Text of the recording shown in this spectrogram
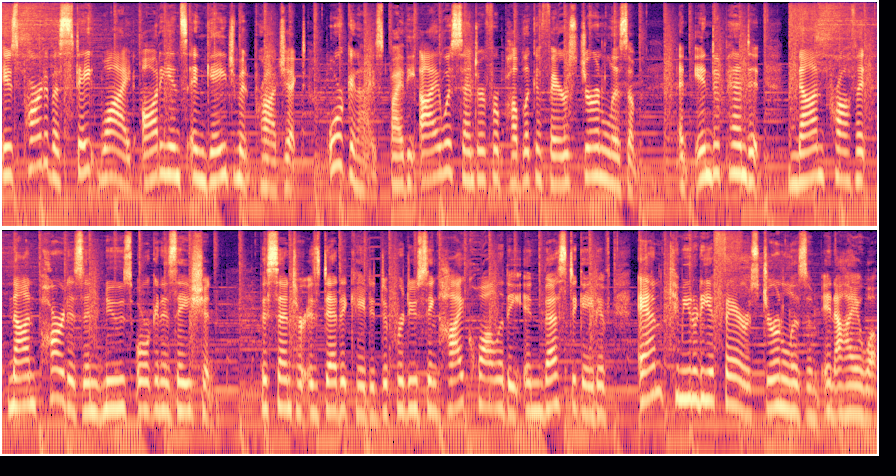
is part of a statewide audience engagement project organized by the Iowa Center for Public Affairs Journalism, an independent, nonprofit, nonpartisan news organization. The center is dedicated to producing high quality investigative and community affairs journalism in Iowa,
